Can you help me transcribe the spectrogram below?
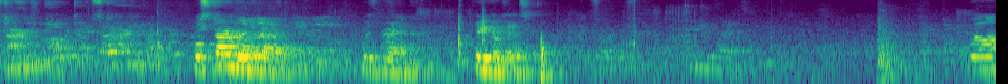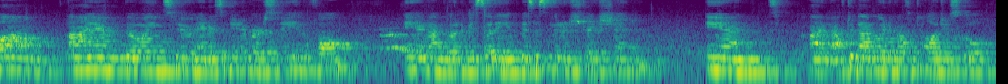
start with me. Don't start. We'll start with, uh, with Ren. There you go, guys. Well, um, I am going to Anderson University in the fall, and I'm going to be studying business administration. And after that, I'm going to cosmetology school.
